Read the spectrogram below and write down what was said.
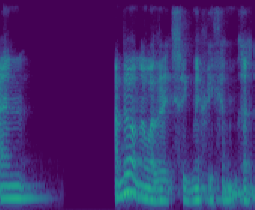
And I don't know whether it's significant that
